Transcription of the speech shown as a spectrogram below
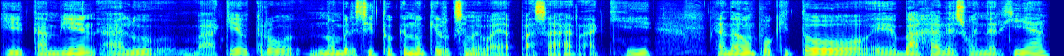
Y también aquí hay otro nombrecito que no quiero que se me vaya a pasar. Aquí andaba un poquito eh, baja de su energía.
